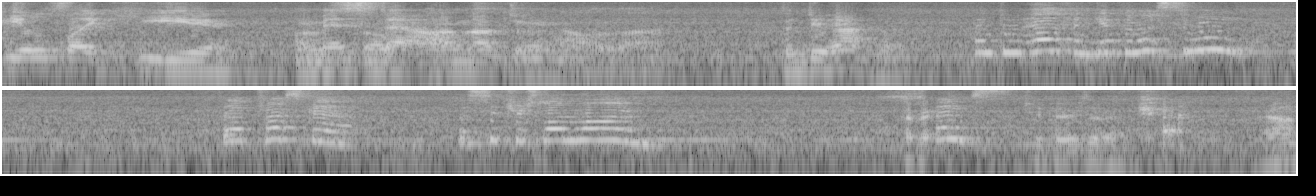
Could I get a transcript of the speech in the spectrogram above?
feels like he I'm missed so- out. I'm not doing all of that. then do that Then do half and give the rest to me. The Fresca, the citrus lime lime. Thanks. two thirds of it yeah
